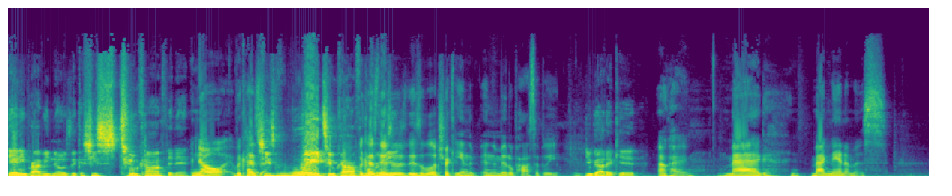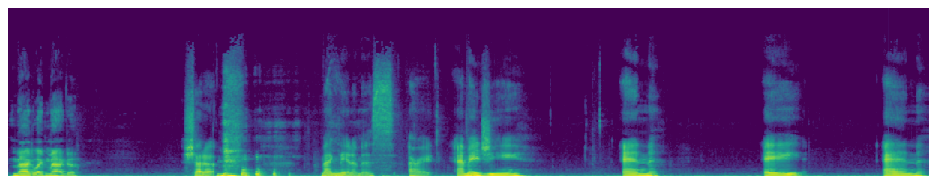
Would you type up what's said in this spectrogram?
danny probably knows it because she's too confident No, because she's way too confident because there's a, there's a little tricky in the in the middle possibly. you got it kid Okay, mag magnanimous. mag like maga Shut up. Magnanimous. All right. M A G N A N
